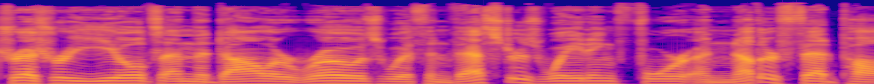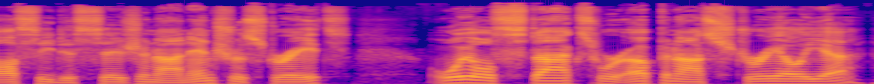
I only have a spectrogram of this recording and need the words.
Treasury yields and the dollar rose with investors waiting for another Fed policy decision on interest rates. Oil stocks were up in Australia.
